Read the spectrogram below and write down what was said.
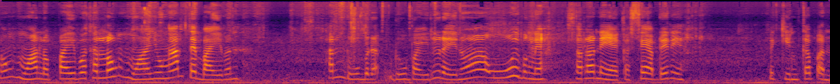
ลงหัวเราไปบ่ทันลงหัวอยู่งามแต่ใบมันพันดูบะดูใบหรือไรเนาะอุ้ยบิ่งเนี่ยสาระแหน่ก็แซ่บได้ดิไปกินกับอัน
